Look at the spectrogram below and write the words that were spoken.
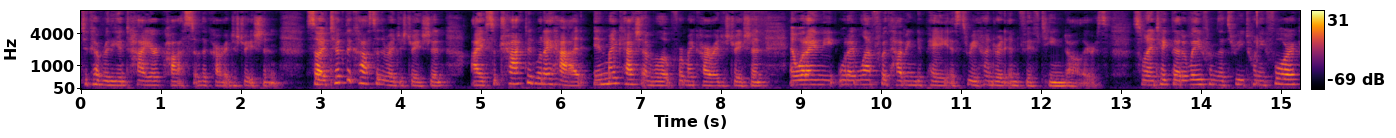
to cover the entire cost of the car registration. So I took the cost of the registration, I subtracted what I had in my cash envelope for my car registration, and what I need what I'm left with having to pay is $315. So when I take that away from the 324,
